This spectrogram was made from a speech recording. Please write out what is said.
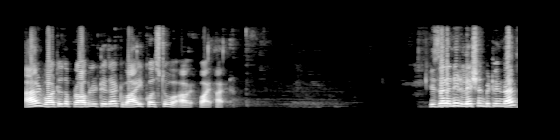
and what is the probability that y equals to yi. Is there any relation between them?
